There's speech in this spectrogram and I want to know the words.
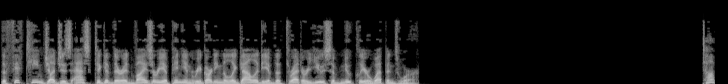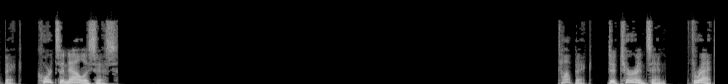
The 15 judges asked to give their advisory opinion regarding the legality of the threat or use of nuclear weapons were Court's analysis Deterrence and threat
